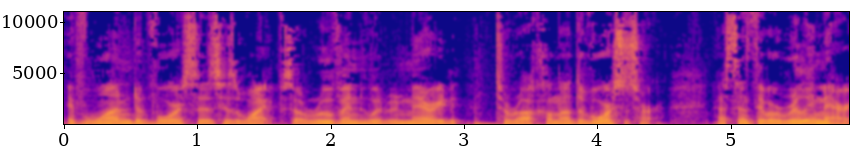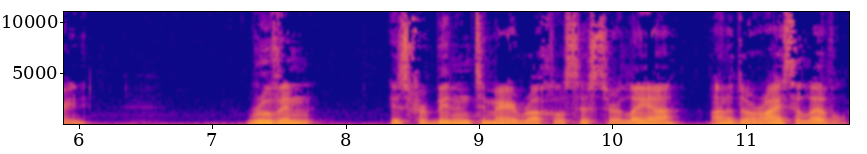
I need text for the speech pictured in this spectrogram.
If one divorces his wife, so Reuven, who had been married to Rachel, now divorces her. Now, since they were really married, Reuven is forbidden to marry Rachel's sister Leah on a Doraisa level.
